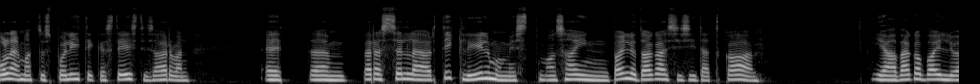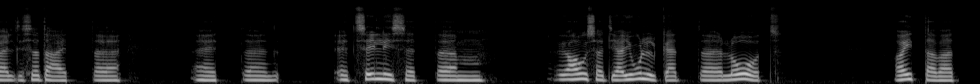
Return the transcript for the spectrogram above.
olematust poliitikast Eestis arvan, et ähm, pärast selle artikli ilmumist ma sain palju tagasisidet ka. Ja väga palju öeldi seda, et, äh, et, äh, et sellised ähm, ausad ja julged äh, lood aitavad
